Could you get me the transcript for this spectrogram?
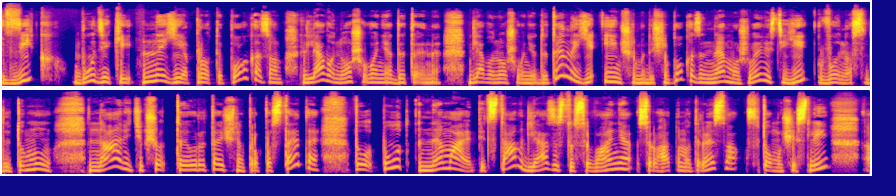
Вік будь-який не є протипоказом для виношування дитини. Для виношування дитини є інші медичні покази, неможливість її виносити. Тому навіть якщо теоретично пропустити, то тут немає підстав для застосування сурогатного материнства, в тому числі, е,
